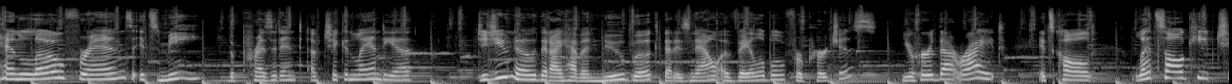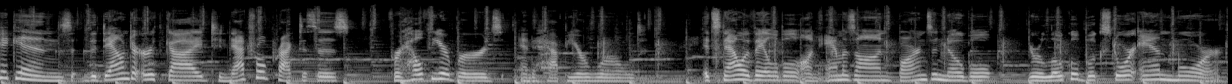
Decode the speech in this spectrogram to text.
Hello, friends. It's me, the president of Chickenlandia. Did you know that I have a new book that is now available for purchase? You heard that right. It's called Let's All Keep Chickens The Down to Earth Guide to Natural Practices for Healthier Birds and a Happier World. It's now available on Amazon, Barnes & Noble, your local bookstore, and more.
